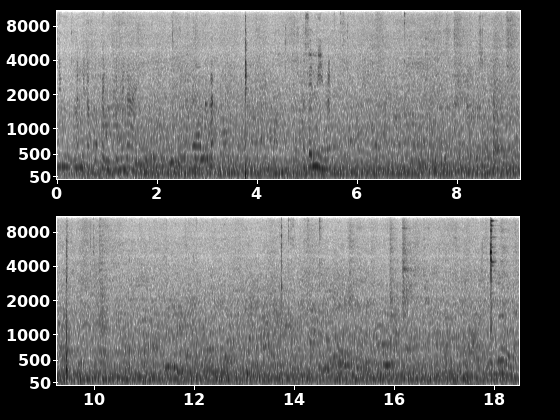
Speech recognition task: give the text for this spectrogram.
ันนี้มันมีแต่ของเป็นกินไม่ได้ลองนะคะเอาเส้นหมี่ไหมเลิศอะ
